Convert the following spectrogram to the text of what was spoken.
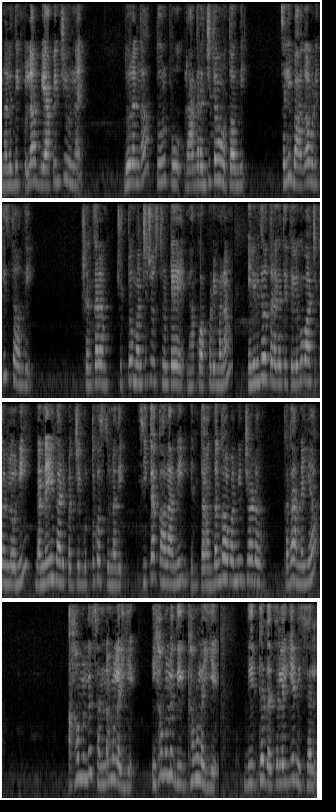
నలుదిక్కులా వ్యాపించి ఉన్నాయి. దూరంగా తూర్పు రాగరంజితం అవుతోంది చలి బాగా ఉడికిస్తోంది. శంకరం చుట్టూ మంచు చూస్తుంటే నాకు అప్పటి మనం ఎనిమిదో తరగతి తెలుగు వాచకంలోని నన్నయ్య గారి పద్యం గుర్తుకొస్తున్నది. శీతాకాలాన్ని ఎంత అందంగా వర్ణించాడో కదా అన్నయ్య? అహములు సన్నములయ్యే ఇహములు దీర్ఘములయ్యే. దీర్ఘదశలయ్యే నిశల్.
